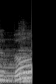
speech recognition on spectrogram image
above.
